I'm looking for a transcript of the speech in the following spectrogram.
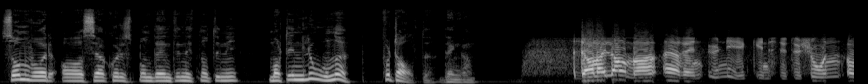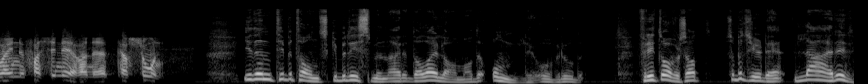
Som vår Asia-korrespondent i 1989, Martin Lone, fortalte den gang. Dalai Lama er en unik institusjon og en fascinerende person. I den tibetanske buddhismen er Dalai Lama det åndelige overhodet. Fritt oversatt så betyr det lærer,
